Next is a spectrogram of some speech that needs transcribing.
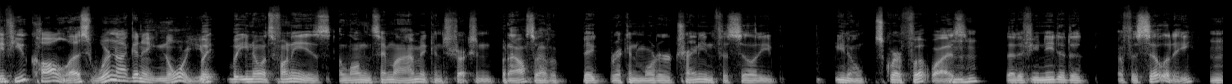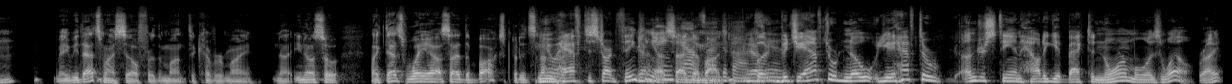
If you call us, we're not going to ignore you. but but you know what's funny is along the same line, I'm in construction, but I also have a big brick and mortar training facility, you know, square foot wise. Mhm. That if you needed a, a facility, Mhm. Maybe that's myself for the month to cover my, nut, you know, so like that's way outside the box, but it's not. you have to start thinking Yeah. outside, Think the, box. the box, Yeah. But yeah. but you have to know you have to understand how to get back to normal as well, right?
